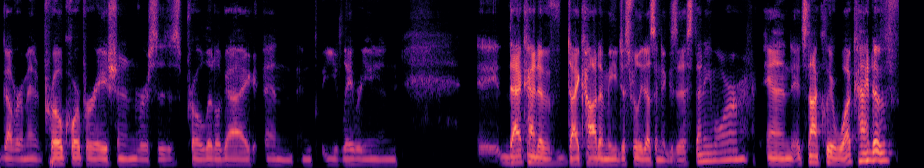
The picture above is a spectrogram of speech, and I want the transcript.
government pro corporation versus pro little guy and and labor union that kind of dichotomy just really doesn't exist anymore. And it's not clear what kind of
